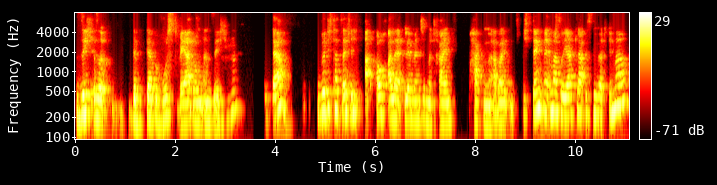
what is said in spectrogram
sich, also der, der, Bewusstwerdung an sich. Mhm. Da würde ich tatsächlich auch alle Elemente mit reinpacken. Aber ich denke mir immer so, ja klar, es gehört immer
